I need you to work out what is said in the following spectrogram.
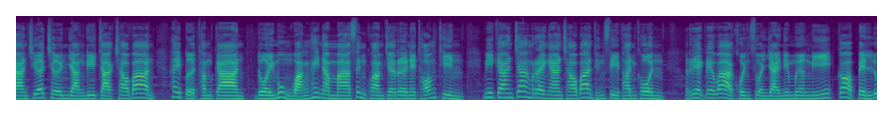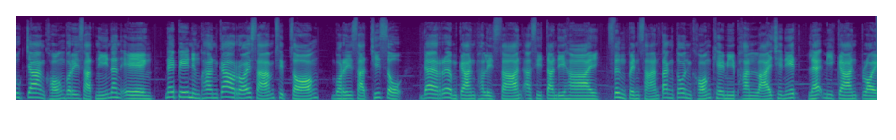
การเชื้อเชิญอย่างดีจากชาวบ้านให้เปิดทำการ โดยมุ่งหวังให้นำมาซึ่งความเจริญในท้องถิ่น มีการจ้างแรงงานชาวบ้านถึง 4,000 คน เรียกได้ว่าคนส่วนใหญ่ในเมืองนี้ก็เป็นลูกจ้างของบริษัทนี้นั่นเอง ในปี 1932 บริษัทชิโซได้เริ่มการผลิตสารอะซิตันดีไฮด์ซึ่งเป็นสารตั้งต้นของเคมีพันหลายชนิด และมีการปล่อย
